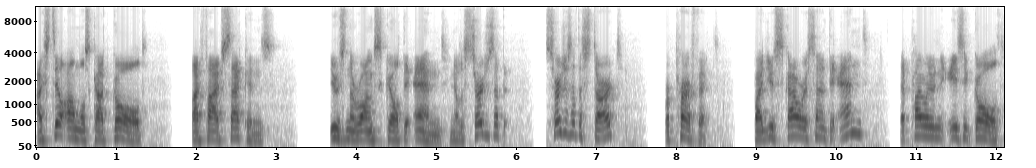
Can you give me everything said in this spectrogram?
I still almost got gold by five seconds using the wrong skill at the end. You know, the surges at the surges at the start were perfect. But I used Skyward Ascend at the end, that probably would have been easy gold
